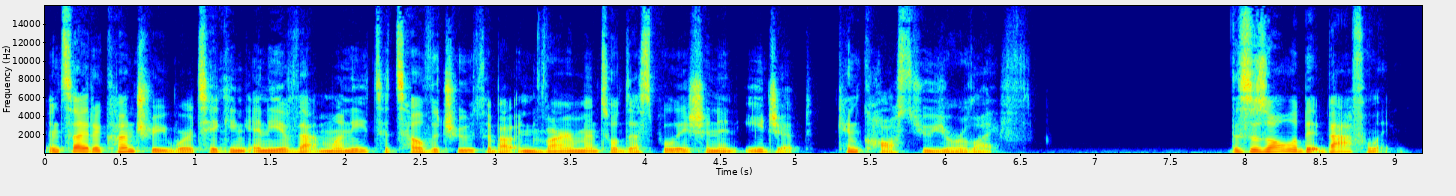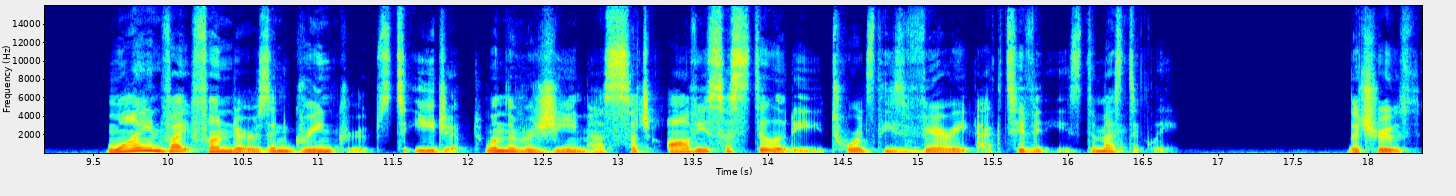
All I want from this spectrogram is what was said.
inside a country where taking any of that money to tell the truth about environmental despoliation in Egypt can cost you your life. This is all a bit baffling why invite funders and green groups to Egypt when the regime has such obvious hostility towards these very activities domestically? The truth,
